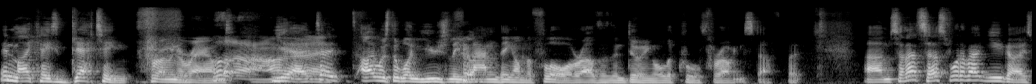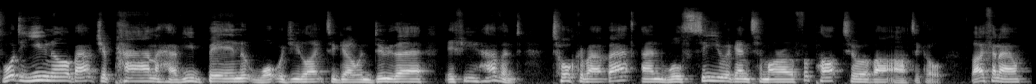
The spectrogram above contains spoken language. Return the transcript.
in my case, getting thrown around. yeah, right. t- I was the one usually landing on the floor rather than doing all the cool throwing stuff. But um, so that's us. What about you guys? What do you know about Japan? Have you been? What would you like to go and do there if you haven't? Talk about that, and we'll see you again tomorrow for part two of our article. Bye for now.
